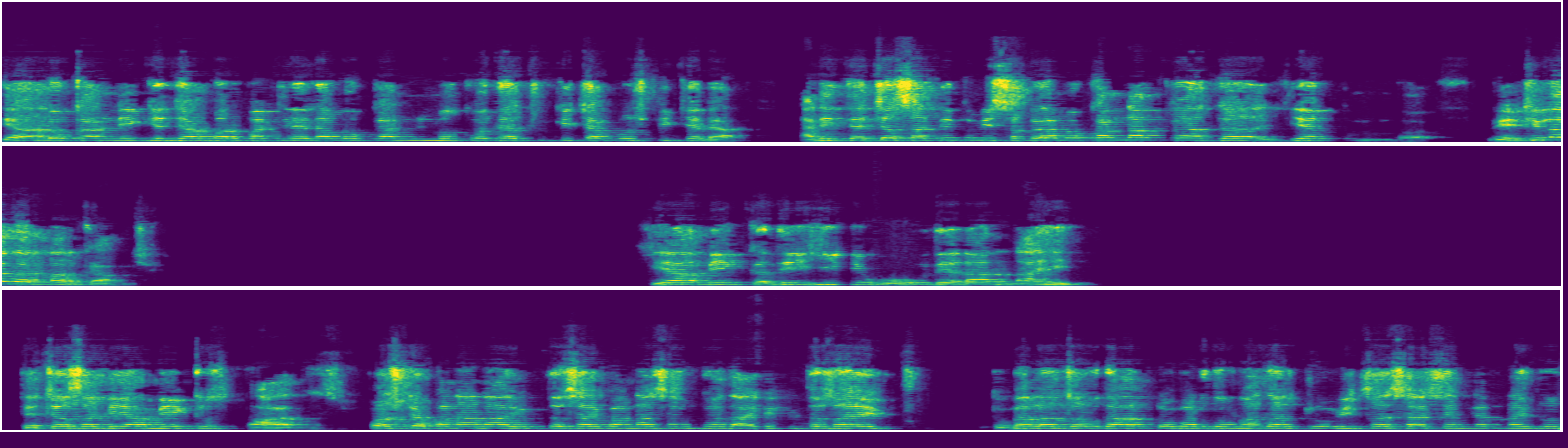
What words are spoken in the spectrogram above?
त्या लोकांनी की ज्या बरबटलेल्या लोकांनी नको त्या चुकीच्या गोष्टी केल्या आणि त्याच्यासाठी तुम्ही सगळ्या लोकांना हे वेठीला धरणार का आमच्या हे आम्ही कधीही होऊ देणार नाही. त्याच्यासाठी आम्ही स्पष्टपणानं आयुक्त साहेबांना सांगतो आयुक्त साहेब तुम्हाला चौदा ऑक्टोबर दोन हजार चोवीसचा शासन निर्णय जो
